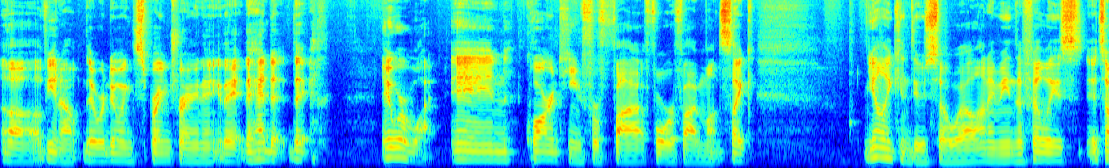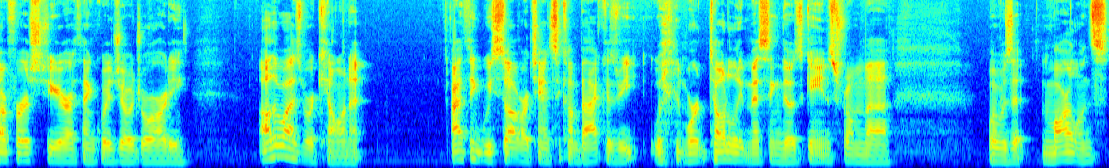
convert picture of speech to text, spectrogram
of you know they were doing spring training. They they had to they they were what in quarantine for five four or five months. Like you only can do so well, and I mean the Phillies. It's our first year, I think, with Joe Girardi. Otherwise, we're killing it. I think we still have our chance to come back because we we're totally missing those games from. Uh, what was it Marlins.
